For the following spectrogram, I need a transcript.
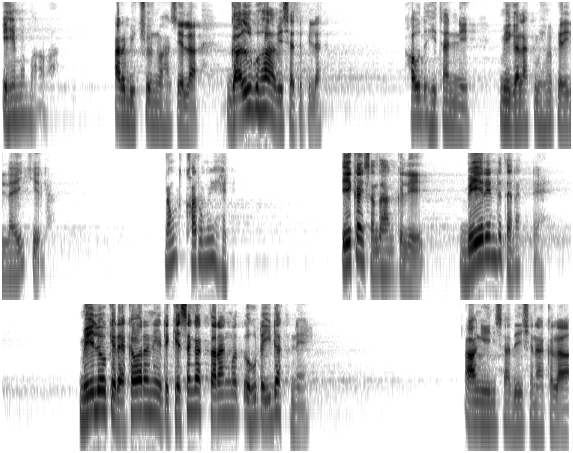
එහෙම මාවා. අර භික්‍ෂූන් වහන්සේලා ගල්ගුහා වෙ සැත පිළ කෞුද හිතන්නේ මේ ගලක් මෙහෙම පෙරල්ලයි කියලා. නමුත් කරුමේ හැටි. ඒකයි සඳහන් කළේ බේරෙන්ට තැනක් නෑ. මේ ලෝකෙ රැකවරණයට කෙසඟක් තරංවත් ඔහුට ඉඩක් නෑ. ආගේ නිසා දේශනා කළා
